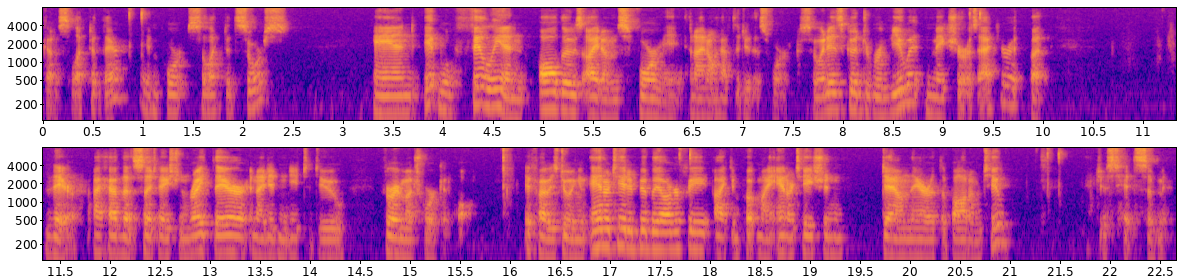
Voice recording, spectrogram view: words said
got to select it there, import selected source and it will fill in all those items for me and I don't have to do this work. So it is good to review it and make sure it's accurate, but there, I have that citation right there and I didn't need to do very much work at all. If I was doing an annotated bibliography, I can put my annotation down there at the bottom too, and just hit submit.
